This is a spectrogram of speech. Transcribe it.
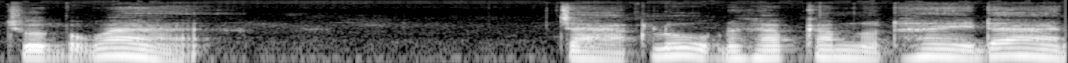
โจทย์บอกว่า จากรูปนะครับกำหนดให้ด้าน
